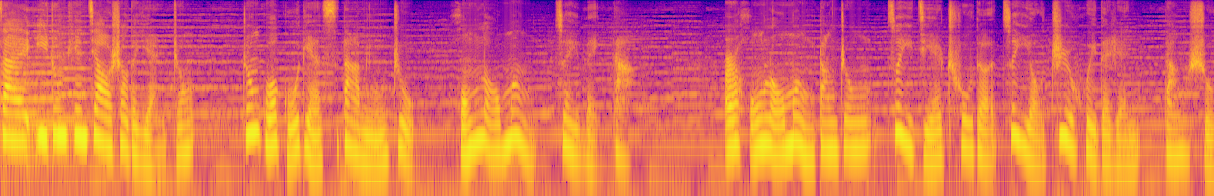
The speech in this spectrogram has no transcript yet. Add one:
在易中天教授的眼中，中国古典四大名著《红楼梦》最伟大，而《红楼梦》当中最杰出的、最有智慧的人，当属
